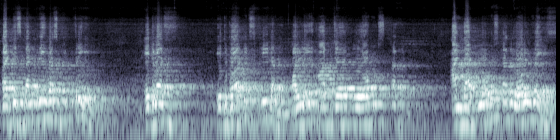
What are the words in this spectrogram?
But this country was not free. It was, it got its freedom only after long struggle. And that long struggle always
